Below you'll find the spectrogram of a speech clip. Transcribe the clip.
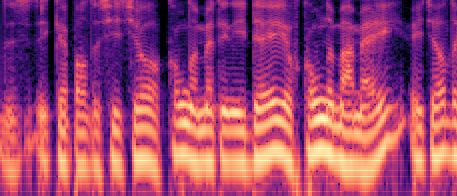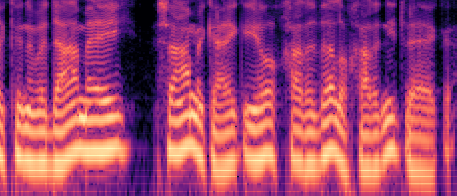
Dus ik heb altijd zoiets, joh, kom dan met een idee of kom er maar mee. Weet je wel, dan kunnen we daarmee samen kijken, joh, gaat het wel of gaat het niet werken.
